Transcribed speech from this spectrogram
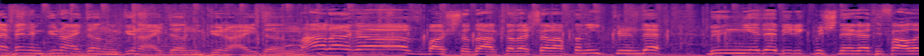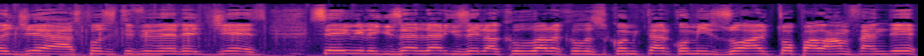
Günaydın efendim, günaydın, günaydın, günaydın. Aragaz başladı arkadaşlar. Haftanın ilk gününde bünyede birikmiş negatifi alacağız, pozitifi vereceğiz. Sevgili güzeller güzeli, akıllılar akıllısı, komikler komiği Zuhal Topal hanımefendi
